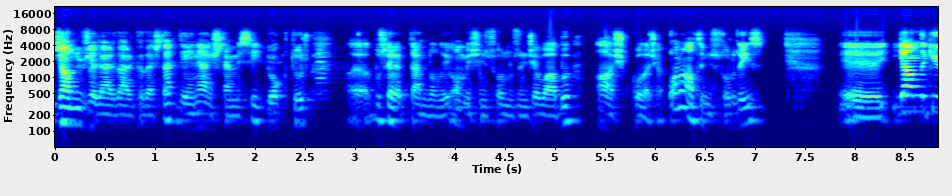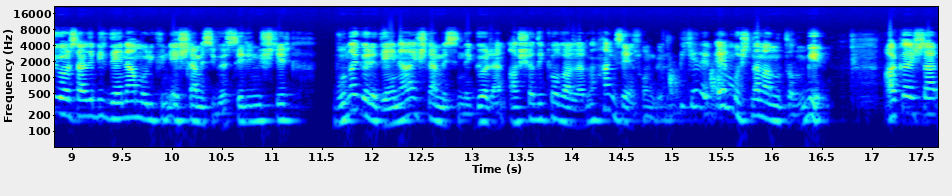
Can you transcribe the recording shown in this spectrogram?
canlı hücrelerde arkadaşlar DNA işlenmesi yoktur. Bu sebepten dolayı 15. sorumuzun cevabı A şıkkı olacak. 16. sorudayız. Ee, yandaki görselde bir DNA molekülünün eşlenmesi gösterilmiştir. Buna göre DNA işlenmesinde görülen aşağıdaki olaylardan hangisi en son görülür? Bir kere en başından anlatalım. Bir, arkadaşlar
